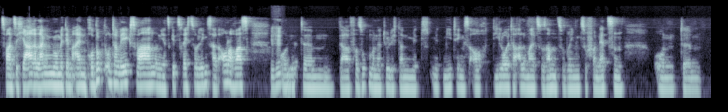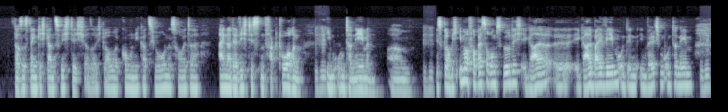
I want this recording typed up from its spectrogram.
20 Jahre lang nur mit dem einen Produkt unterwegs waren und jetzt gibt's rechts und links halt auch noch was. Mhm. Und ähm, da versuchen wir natürlich dann mit, mit Meetings auch die Leute alle mal zusammenzubringen, zu vernetzen. Und ähm, das ist, denke ich, ganz wichtig. Also ich glaube, Kommunikation ist heute einer der wichtigsten Faktoren mhm. im Unternehmen. Ähm, mhm. ist, glaube ich, immer verbesserungswürdig, egal, äh, egal bei wem und in, in welchem Unternehmen. Mhm.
